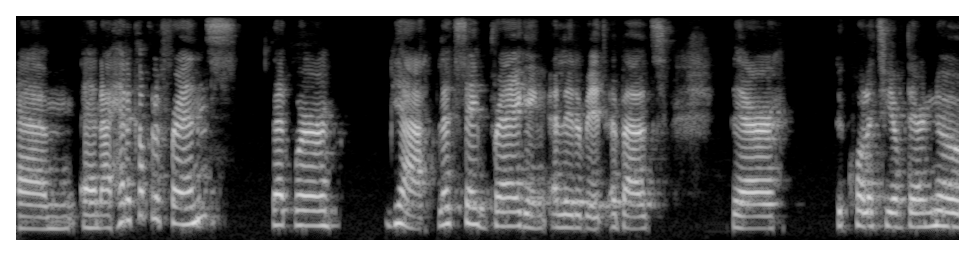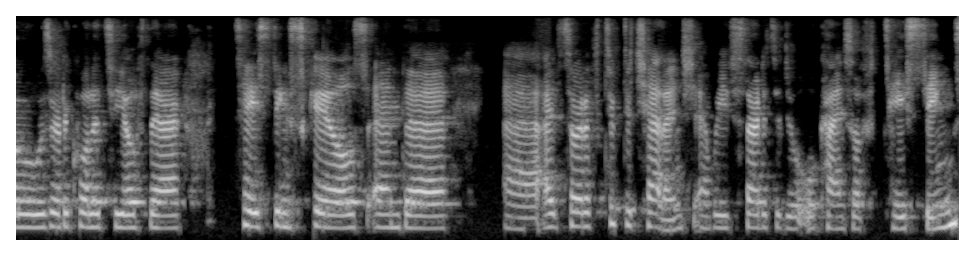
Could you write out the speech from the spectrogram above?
Um, and I had a couple of friends that were, yeah, let's say bragging a little bit about their the quality of their nose or the quality of their tasting skills and uh, uh, I sort of took the challenge and we started to do all kinds of tastings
